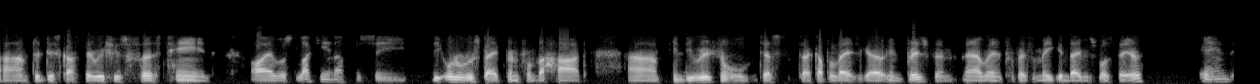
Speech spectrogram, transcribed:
um, to discuss their issues firsthand. I was lucky enough to see the Uluru Statement from the Heart uh, in the original just a couple of days ago in Brisbane uh, when Professor Megan Davis was there. And,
